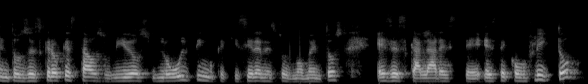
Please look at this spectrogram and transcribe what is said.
Entonces creo que Estados Unidos lo último que quisiera en estos momentos es escalar este, este conflicto.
